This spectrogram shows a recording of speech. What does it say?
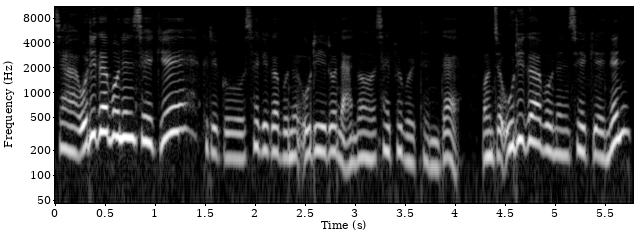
자, 우리가 보는 세계, 그리고 세계가 보는 우리로 나눠 살펴볼 텐데, 먼저 우리가 보는 세계는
